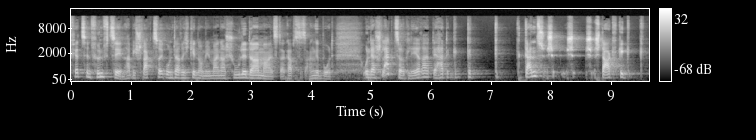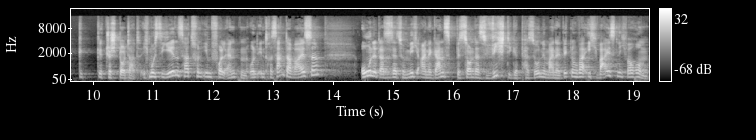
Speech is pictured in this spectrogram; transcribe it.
14, 15, habe ich Schlagzeugunterricht genommen in meiner Schule damals. Da gab es das Angebot. Und der Schlagzeuglehrer, der hatte ganz stark gestottert. Ich musste jeden Satz von ihm vollenden. Und interessanterweise ohne dass es jetzt für mich eine ganz besonders wichtige Person in meiner Entwicklung war. Ich weiß nicht warum.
